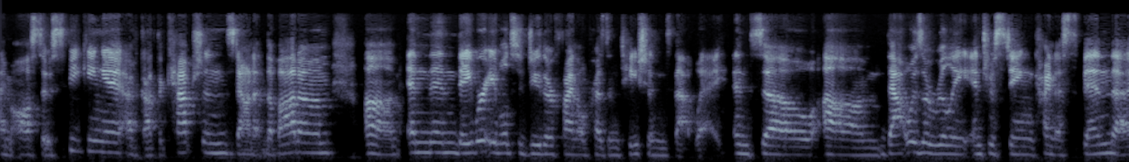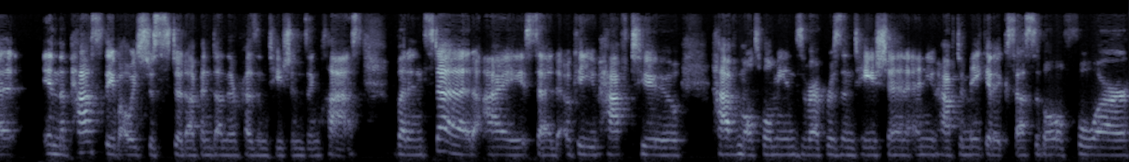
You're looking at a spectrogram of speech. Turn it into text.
I'm also speaking it. I've got the captions down at the bottom. Um, and then they were able to do their final presentations that way. And so um, that was was a really interesting kind of spin that in the past they've always just stood up and done their presentations in class. But instead i said okay you have to have multiple means of representation and you have to make it accessible for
